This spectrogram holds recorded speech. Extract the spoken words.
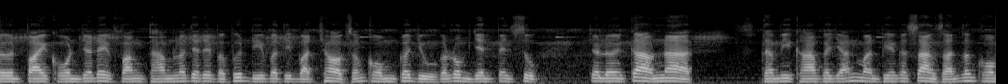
ริญไปคนจะได้ฟังธรรมแล้วจะได้ประพฤติดีปฏิบัติชอบสังคมก็อยู่ก็ร่มเย็นเป็นสุขจเจริญก้าวหน้าถ้ามีความขยันมันเพียงก็สร้างสรรค์สังคม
